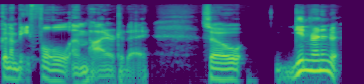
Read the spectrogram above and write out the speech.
going to be full Empire today. So getting right into it.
